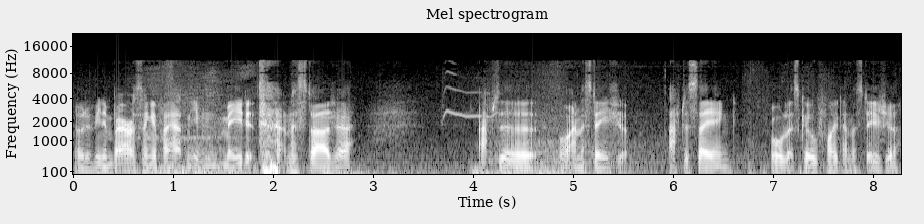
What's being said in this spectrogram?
It would have been embarrassing if I hadn't even made it to Anastasia after, or Anastasia, after saying, oh, let's go fight Anastasia.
